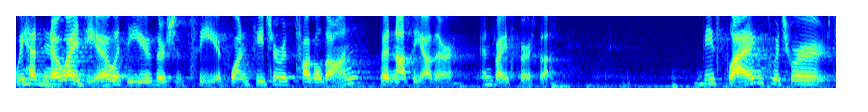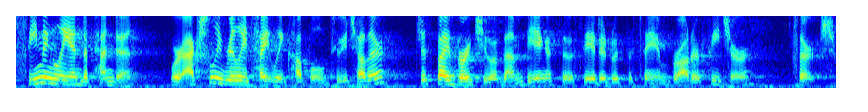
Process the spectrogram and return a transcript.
We had no idea what the user should see if one feature was toggled on, but not the other, and vice versa. These flags, which were seemingly independent, were actually really tightly coupled to each other just by virtue of them being associated with the same broader feature, search.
